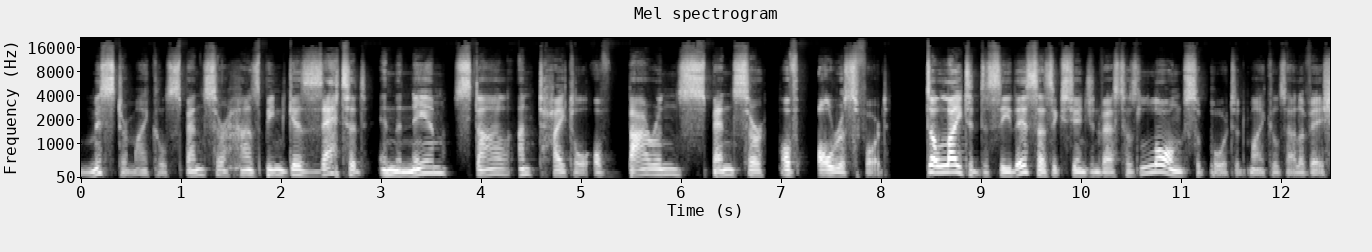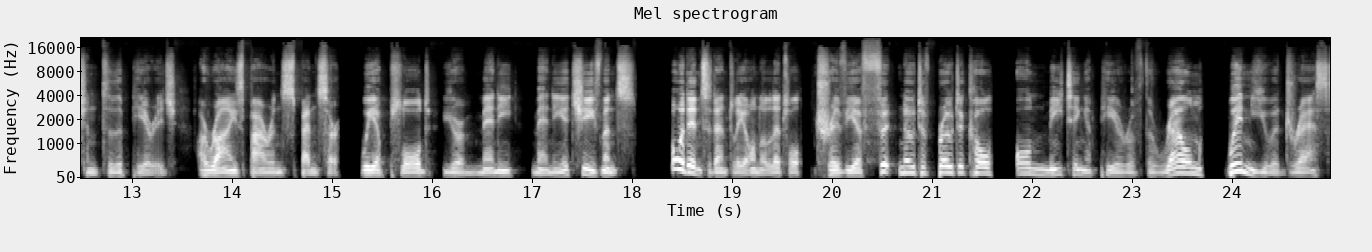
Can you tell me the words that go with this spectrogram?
Mr. Michael Spencer has been gazetted in the name, style, and title of Baron Spencer of Alresford. Delighted to see this, as Exchange Invest has long supported Michael's elevation to the peerage. Arise, Baron Spencer. We applaud your many, many achievements. And incidentally, on a little trivia footnote of protocol, on meeting a peer of the realm, when you address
